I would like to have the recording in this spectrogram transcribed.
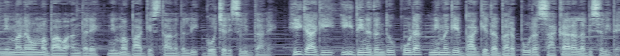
ನಿಮ್ಮ ನವಮ ಭಾವ ಅಂದರೆ ನಿಮ್ಮ ಭಾಗ್ಯಸ್ಥಾನದಲ್ಲಿ ಗೋಚರಿಸಲಿದ್ದಾನೆ. ಹೀಗಾಗಿ ಈ ದಿನದಂದು ಕೂಡ ನಿಮಗೆ ಭಾಗ್ಯದ ಭರಪೂರ ಸಹಕಾರ ಲಭಿಸಲಿದೆ.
